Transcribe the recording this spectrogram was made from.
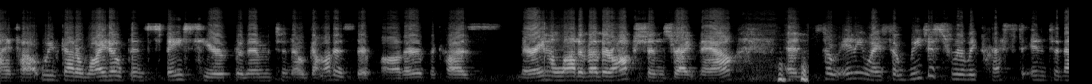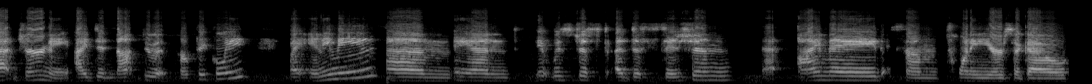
I thought we've got a wide open space here for them to know God as their father because there ain't a lot of other options right now. And so, anyway, so we just really pressed into that journey. I did not do it perfectly by any means. Um, and it was just a decision that I made some 20 years ago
